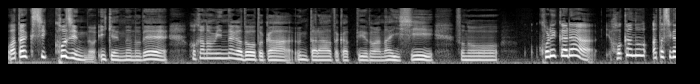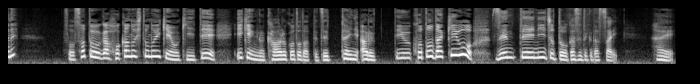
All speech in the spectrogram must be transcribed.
私個人の意見なので、他のみんながどうとか、うんたらとかっていうのはないし、その、これから他の、私がね、そう、佐藤が他の人の意見を聞いて、意見が変わることだって絶対にあるっていうことだけを前提にちょっと置かせてください。はい。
